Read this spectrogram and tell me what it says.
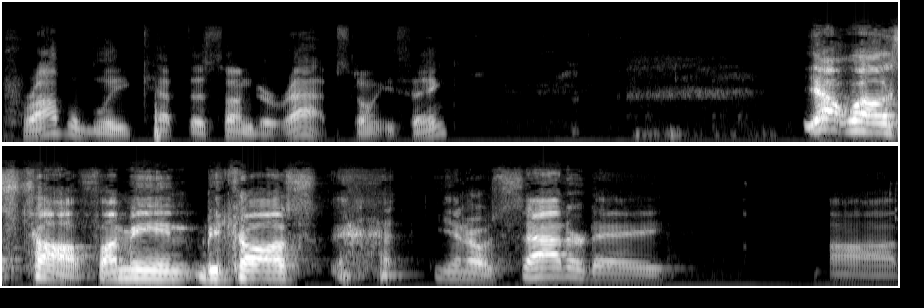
probably kept this under wraps, don't you think? Yeah, well, it's tough. I mean, because you know, Saturday uh,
